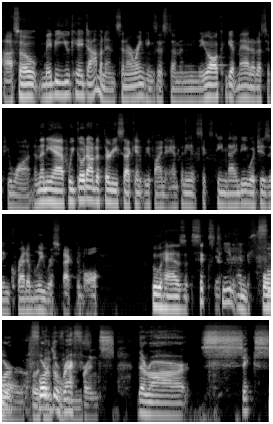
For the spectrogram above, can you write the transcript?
uh, so maybe uk dominance in our ranking system and you all can get mad at us if you want and then yeah if we go down to 32nd we find anthony at 1690 which is incredibly respectable who has 16 and 4 For for his the wins. reference, there are six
